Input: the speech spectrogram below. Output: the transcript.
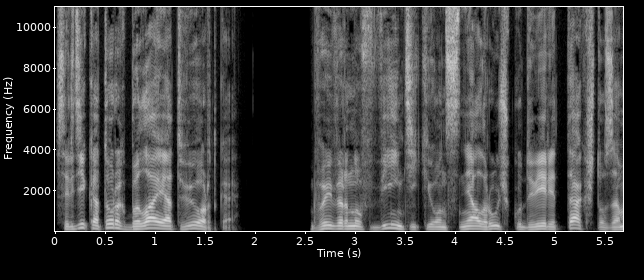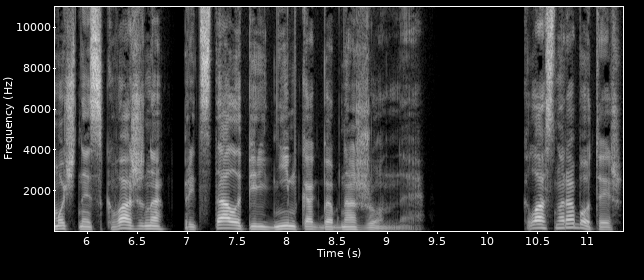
среди которых была и отвертка. Вывернув винтики, он снял ручку двери так, что замочная скважина предстала перед ним как бы обнаженная. «Классно работаешь.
